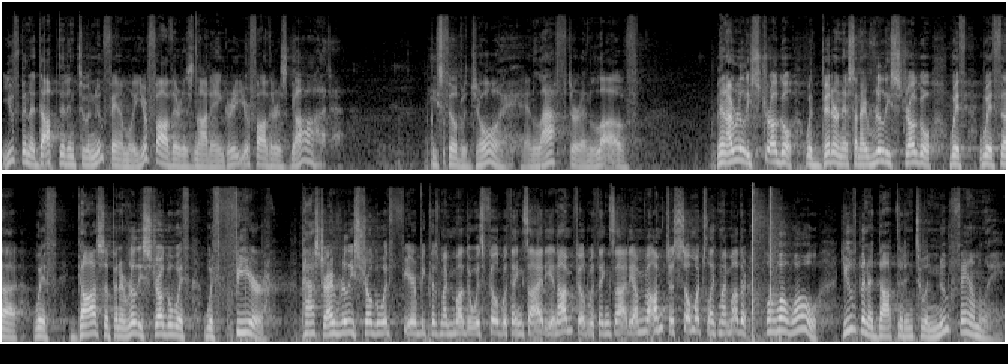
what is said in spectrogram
You've been adopted into a new family. Your father is not angry, your father is God. He's filled with joy and laughter and love. Man, I really struggle with bitterness and I really struggle with, with, uh, with gossip and I really struggle with, with fear. Pastor, I really struggle with fear because my mother was filled with anxiety and I'm filled with anxiety. I'm, I'm just so much like my mother. Whoa, whoa, whoa. You've been adopted into a new family.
